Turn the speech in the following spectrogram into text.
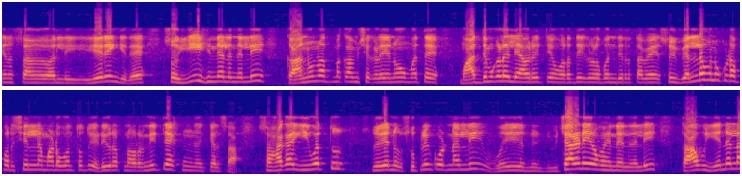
ಏನು ಅಲ್ಲಿ ಹಿಯರಿಂಗ್ ಇದೆ. ಸೊ ಈ ಹಿನ್ನೆಲೆಯಲ್ಲಿ ಕಾನೂನಾತ್ಮಕ ಅಂಶಗಳೇನು ಮತ್ತೆ ಮಾಧ್ಯಮಗಳಲ್ಲಿ ಯಾವ ರೀತಿಯ ವರದಿಗಳು ಬಂದಿರುತ್ತವೆ. ಸೊ ಇವೆಲ್ಲವನ್ನು ಕೂಡ ಪರಿಶೀಲನೆ ಮಾಡುವಂಥದ್ದು ಯಡಿಯೂರಪ್ಪನವರ ನಿತ್ಯ ಕೆಲಸ. ಸೊ ಹಾಗಾಗಿ ಇವತ್ತು ಏನು ಸುಪ್ರೀಂ ಕೋರ್ಟ್ನಲ್ಲಿ ವಿಚಾರಣೆ ಇರುವ ಹಿನ್ನೆಲೆಯಲ್ಲಿ ತಾವು ಏನೆಲ್ಲ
